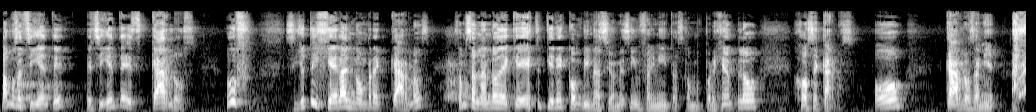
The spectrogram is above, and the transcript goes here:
Vamos al siguiente. El siguiente es Carlos. Uf, si yo te dijera el nombre de Carlos, estamos hablando de que este tiene combinaciones infinitas, como por ejemplo José Carlos o Carlos Daniel.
